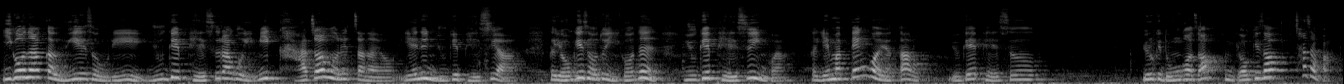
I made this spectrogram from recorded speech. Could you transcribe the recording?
이거는 아까 위에서 우리 6의 배수라고 이미 가정을 했잖아요. 얘는 6의 배수야. 그러니까 여기서도 이거는 6의 배수인 거야. 그러니까 얘만 뺀 거예요, 따로. 6의 배수 이렇게 놓은 거죠. 그럼 여기서 찾아봐.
